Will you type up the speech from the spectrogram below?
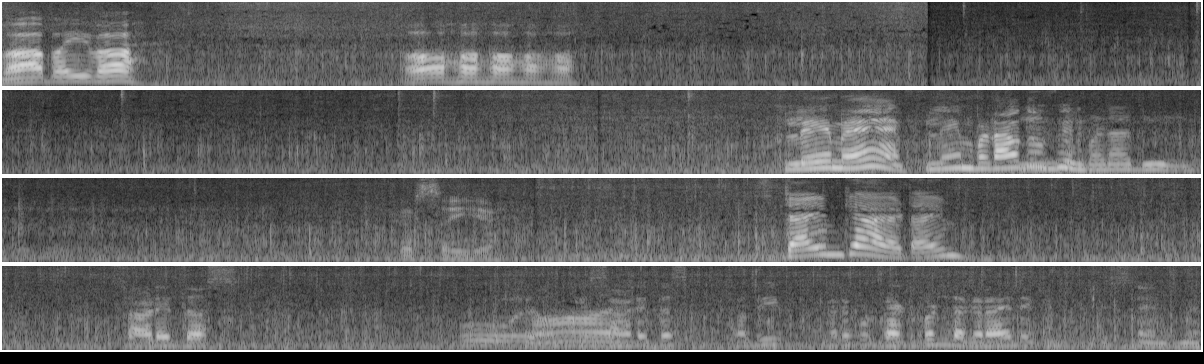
वाह भाई वाह। हो हो हो हो। फ्लेम है फ्लेम बढ़ा दो फिर। बढ़ा दिए फिर सही है। टाइम क्या है टाइम? साढ़े दस। साढ़े दस। अभी मेरे को गड़बड़ लग रहा है लेकिन इस टाइम में।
